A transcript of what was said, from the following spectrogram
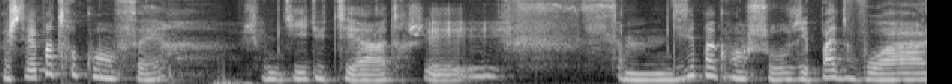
je ne savais pas trop quoi en faire. Je me dis du théâtre, ça ne me disait pas grand-chose. J'ai pas de voix.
